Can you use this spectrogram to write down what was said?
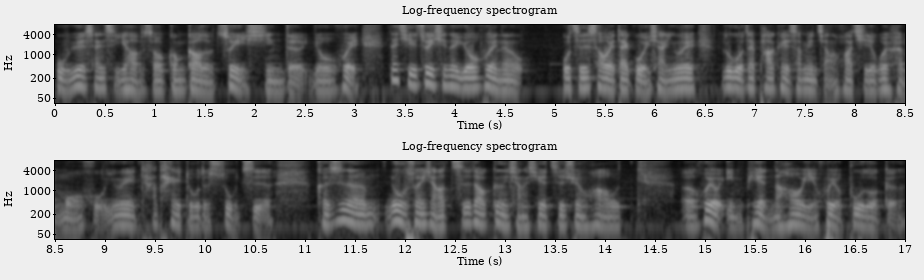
五月三十一号的时候公告了最新的优惠。那其实最新的优惠呢？我只是稍微带过一下，因为如果在 p o c k e t 上面讲的话，其实会很模糊，因为它太多的数字了。可是呢，如果说你想要知道更详细的资讯的话，我。呃，会有影片，然后也会有部落格。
